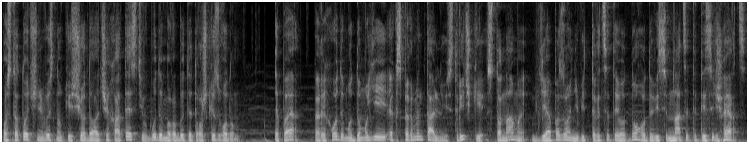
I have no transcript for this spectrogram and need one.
Остаточні висновки щодо АЧХ тестів будемо робити трошки згодом. Тепер переходимо до моєї експериментальної стрічки з тонами в діапазоні від 31 до 18 тисяч Гц,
